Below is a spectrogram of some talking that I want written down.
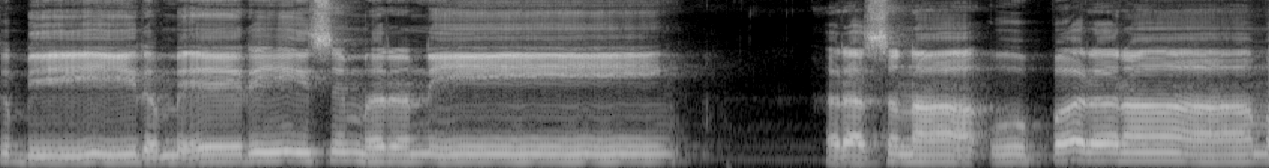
ਕਬੀਰ ਮੇਰੀ ਸਿਮਰਨੀ, ਰਸਨਾ ਉਪਰ RAM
